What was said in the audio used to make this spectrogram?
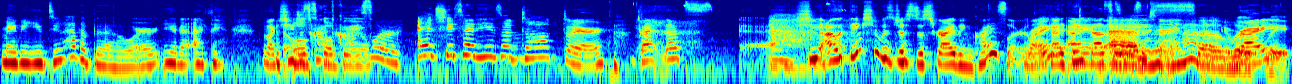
maybe you do have a bow," or you know, I think like the she old school described boo. And she said he's a doctor. That that's She, I would think she was just describing Kreizler. Right? Like I think I- that's what was in her head. Absolutely. right,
